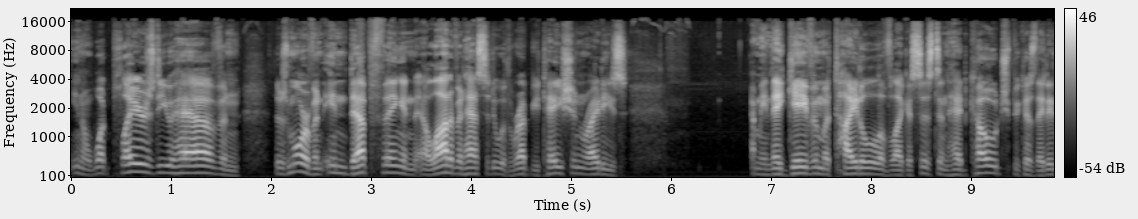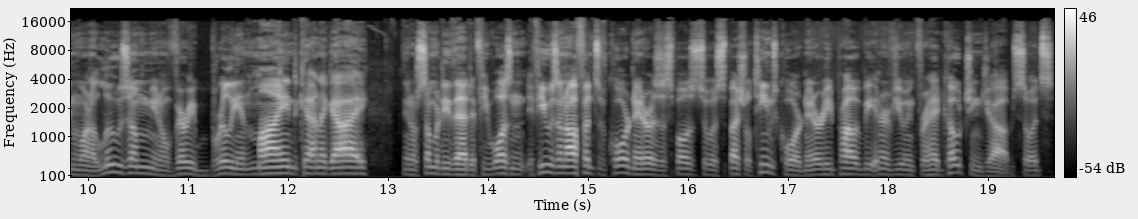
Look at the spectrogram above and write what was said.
you know what players do you have? And there's more of an in-depth thing and a lot of it has to do with reputation right? He's i mean they gave him a title of like assistant head coach because they didn't want to lose him you know very brilliant mind kind of guy. You know somebody that if he wasn't if he was an offensive coordinator as opposed to a special teams coordinator he'd probably be interviewing for head coaching jobs. So it's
